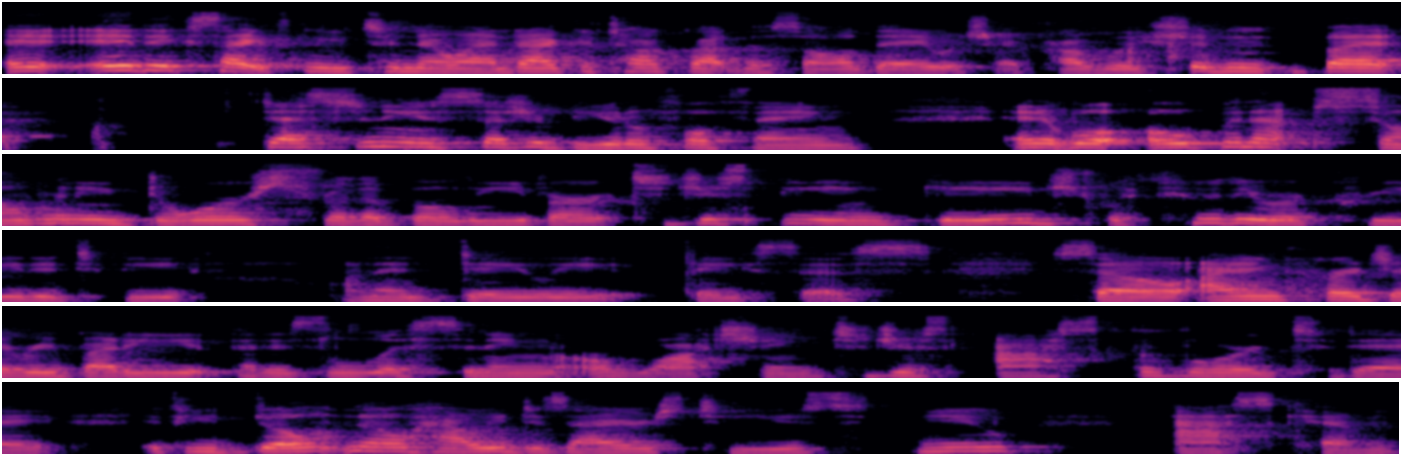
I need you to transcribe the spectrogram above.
it, it excites me to no end. I could talk about this all day which i probably shouldn't but destiny is such a beautiful thing. And it will open up so many doors for the believer to just be engaged with who they were created to be on a daily basis. So I encourage everybody that is listening or watching to just ask the Lord today. If you don't know how He desires to use you, ask Him.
